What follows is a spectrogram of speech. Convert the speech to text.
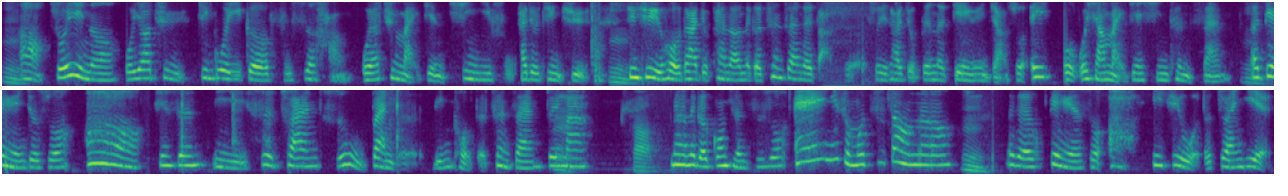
嗯。啊，所以呢，我要去经过一个服饰行，我要去买件新衣服，他就进去，嗯，进去以后他就看到那个衬衫在打折，所以他就跟那店员讲说，哎，我我想买件新衬衫，嗯，那店员就说，哦，先生，你是穿十五半的领口的衬衫，对吗？嗯啊，那那个工程师说：“哎，你怎么知道呢？”嗯，那个店员说：“啊、哦，依据我的专业，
